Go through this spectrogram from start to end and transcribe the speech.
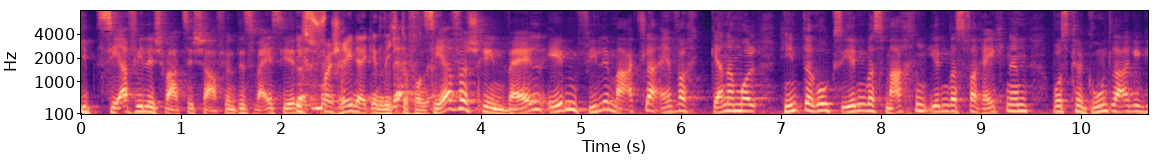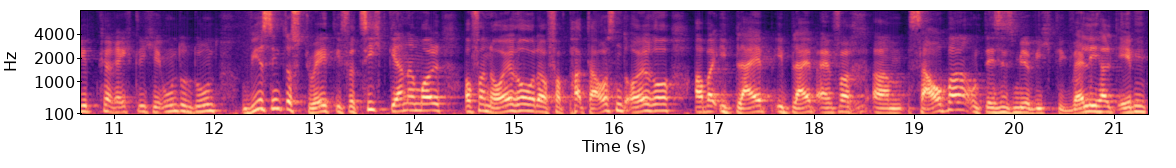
gibt sehr viele schwarze Schafe und das weiß jeder. Ist verschrien eigentlich davon. Sehr verschrien, weil eben viele Makler einfach gerne mal hinterrucks irgendwas machen, irgendwas verrechnen, wo es keine Grundlage gibt, keine rechtliche und und und. Und wir sind da straight. Ich verzichte gerne mal auf einen Euro oder auf ein paar tausend Euro, aber ich bleibe ich bleib einfach ähm, sauber und das ist mir wichtig, weil ich halt eben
